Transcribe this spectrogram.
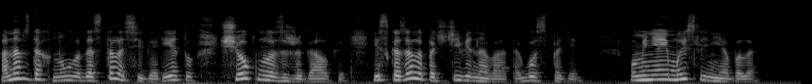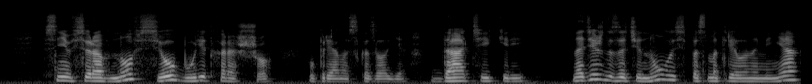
Она вздохнула достала сигарету щелкнула зажигалкой и сказала почти виновата господи у меня и мысли не было. С ним все равно все будет хорошо упрямо сказал я. Да тикери надежда затянулась посмотрела на меня.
